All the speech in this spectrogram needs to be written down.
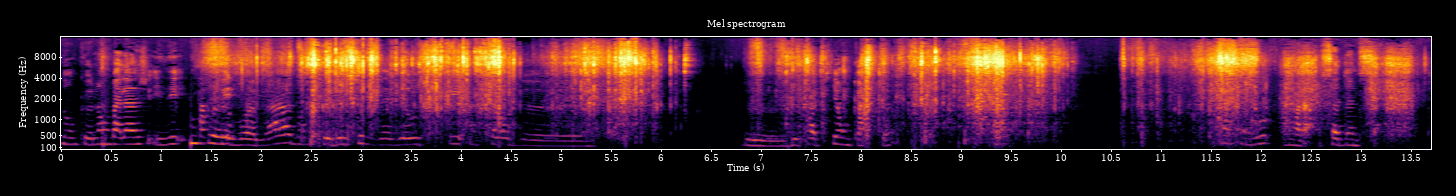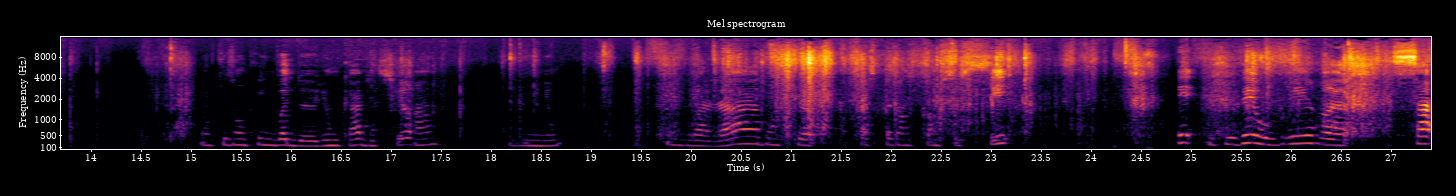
Donc l'emballage il est parfait, voilà. Donc dessus vous avez aussi un sort de, de papier en carton. Voilà, ça donne ça. Donc ils ont pris une boîte de Yonka, bien sûr. Hein. Mignon. voilà, donc euh, ça se présente comme ceci. Et je vais ouvrir euh, ça.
